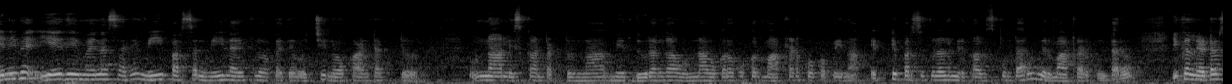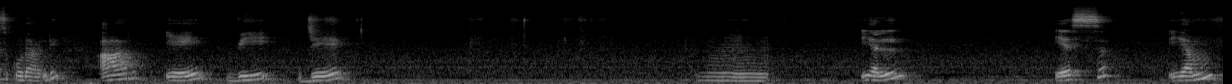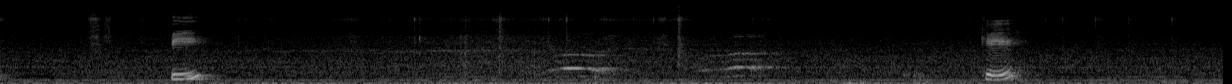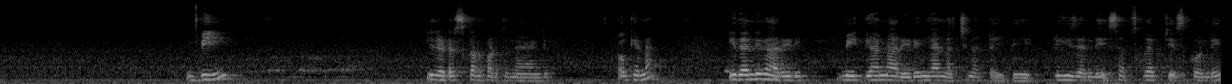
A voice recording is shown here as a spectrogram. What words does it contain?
ఎనీవే ఏదేమైనా సరే మీ పర్సన్ మీ లైఫ్లోకి అయితే వచ్చి నో కాంటాక్ట్ ఉన్నా మిస్కాంటాక్ట్ ఉన్నా మీరు దూరంగా ఉన్నా ఒకరికొకరు మాట్లాడుకోకపోయినా ఎట్టి పరిస్థితులను మీరు కలుసుకుంటారు మీరు మాట్లాడుకుంటారు. ఇక లెటర్స్ కూడా అండి. R A V J L S M P K B ఈ లెటర్స్ కనపడుతున్నాయండి. ఓకేనా? ఇదండి నా రీడింగ్. మీకు కానీ నా రీడింగ్ కానీ నచ్చినట్టయితే ప్లీజ్ అండి సబ్స్క్రైబ్ చేసుకోండి.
